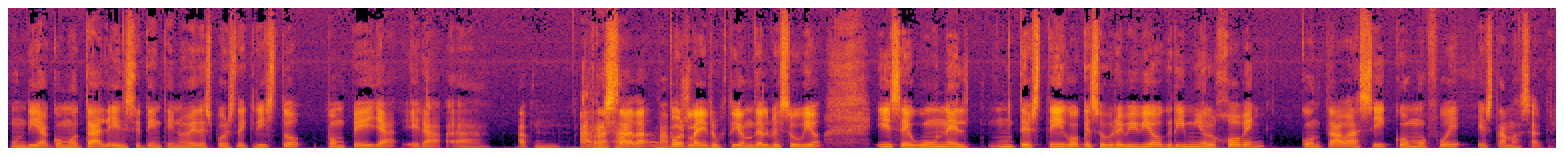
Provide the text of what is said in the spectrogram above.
un día como tal, el 79 después de Cristo, Pompeya era ah, arrasada, por la erupción del Vesubio y según el, un testigo que sobrevivió, Grimio el joven, contaba así cómo fue esta masacre.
